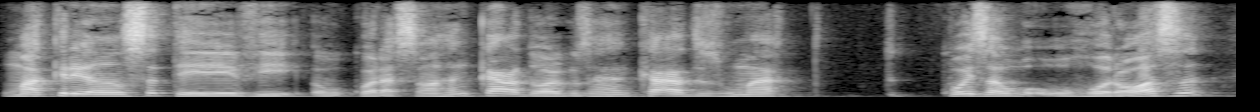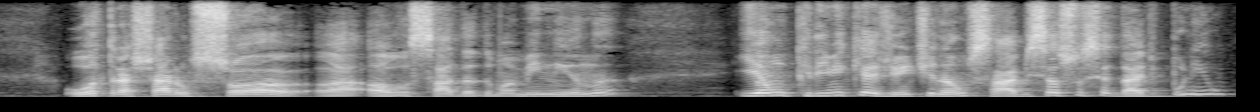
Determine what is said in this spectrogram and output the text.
Uma criança teve o coração arrancado, órgãos arrancados, uma coisa horrorosa. Outra acharam só a, a ossada de uma menina. E é um crime que a gente não sabe se a sociedade puniu.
